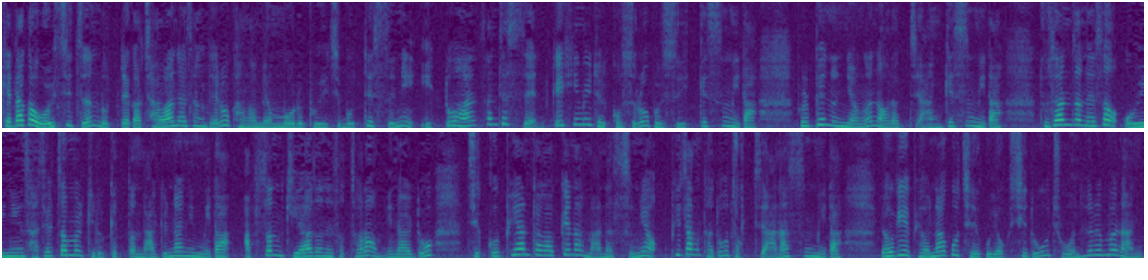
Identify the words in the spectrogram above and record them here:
게다가 올 시즌 롯데가 자완을 상대로 강한 면모를 보이지 못했으니 이 또한 산체스엔 꽤 힘이 될 것으로 볼 수 있겠습니다. 불펜 운영은 어렵지 않 겠습니다. 두산전에서 5이닝 4실점을 기록했던 나균환입니다. 앞선 기아전에서처럼 이날도 직구 피안타가 꽤나 많았으며 피장타도 적지 않았습니다. 여기에 변하고 제구 역시도 좋은 흐름은 아니,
